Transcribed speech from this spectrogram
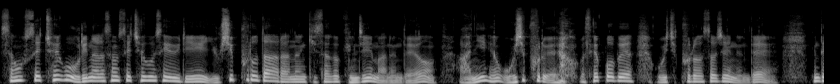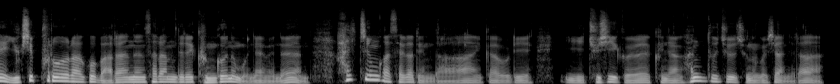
상속세 최고 우리나라 상속세 최고 세율이 60%다라는 기사가 굉장히 많은데요. 아니에요, 50%예요. 세법에 50% 써져 있는데, 근데 60%라고 말하는 사람들의 근거는 뭐냐면은 할증 과세가 된다. 그러니까 우리 이 주식을 그냥 한두 주 주는 것이 아니라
